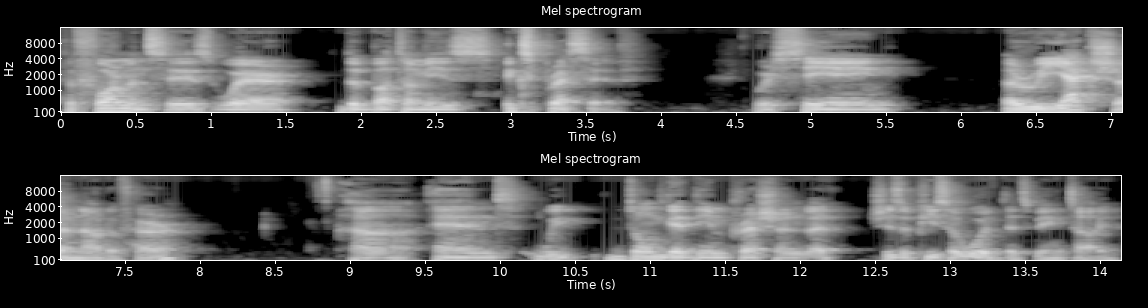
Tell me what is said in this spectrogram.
performances where the bottom is expressive. We're seeing a reaction out of her. Uh, and we don't get the impression that she's a piece of wood that's being tied.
